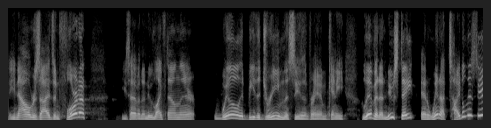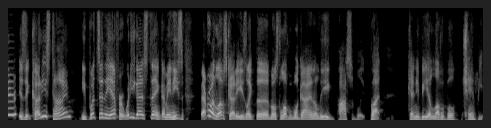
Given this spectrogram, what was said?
He now resides in Florida. He's having a new life down there. Will it be the dream this season for him? Can he live in a new state and win a title this year? Is it Cuddy's time? He puts in the effort. What do you guys think? I mean, he's everyone loves Cuddy. He's like the most lovable guy in the league, possibly. But can he be a lovable champion?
